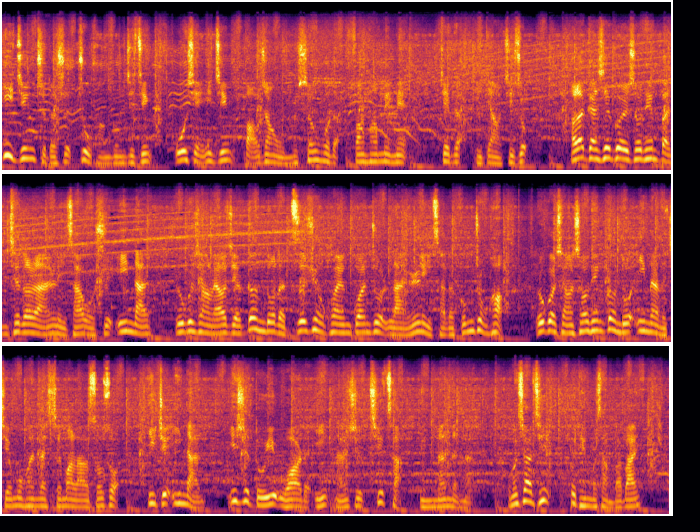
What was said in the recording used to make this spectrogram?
一金指的是住房公积金。五险一金保障我们生活的方方面面，这个一定要记住。好了，感谢各位收听本期的懒人理财，我是一南。如果想了解更多的资讯，欢迎关注懒人理财的公众号。如果想收听更多一南的节目，欢迎在喜马拉雅搜索 DJ 一南，一是独一无二的一，南是七彩云南的南。我们下期不听不散，拜拜。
